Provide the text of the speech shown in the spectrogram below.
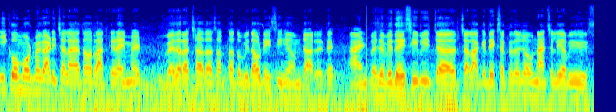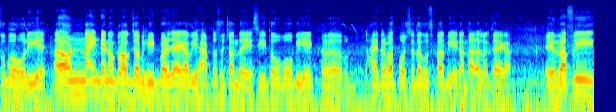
इको मोड में गाड़ी चलाया था और रात के टाइम में वेदर अच्छा था, सब था तो विदाउट एसी ही हम जा रहे थे। एंड वैसे विद एसी भी चला के देख सकते थे, जो नेचुरली अभी सुबह हो रही है। अराउंड नाइन टेन ओ जब हीट बढ़ जाएगा we have to switch on the AC तो वो भी एक हैदराबाद पहुँचने तक उसका भी एक अंदाज़ा लग जाएगा। रफली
